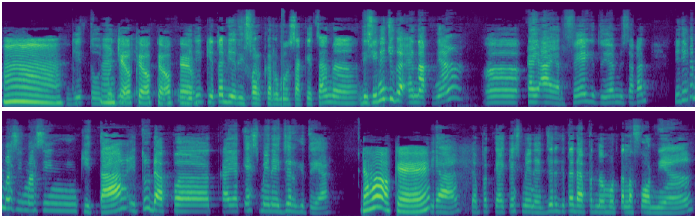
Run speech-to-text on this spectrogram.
Hmm. Gitu. Oke, Jadi oke, oke, oke. jadi kita di refer ke rumah sakit sana. Di sini juga enaknya eh, kayak ARV gitu ya, misalkan. Jadi kan masing-masing kita itu dapat kayak case manager gitu ya. Ah, oke. Ya, dapat kayak case manager, kita dapat nomor teleponnya.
